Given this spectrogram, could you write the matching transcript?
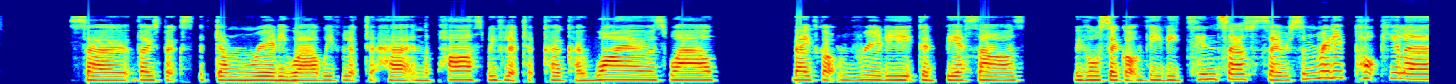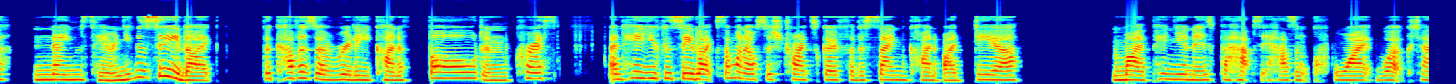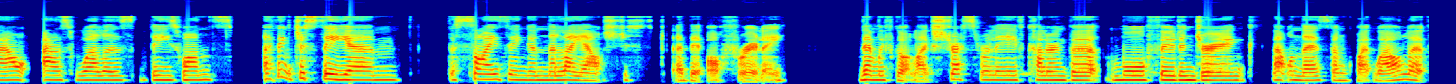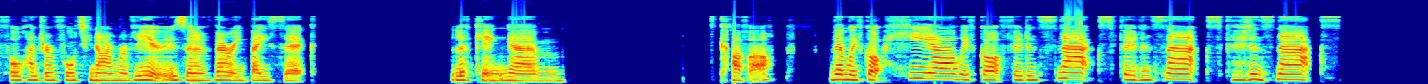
So those books have done really well. We've looked at her in the past. We've looked at Coco Wyo as well. They've got really good BSRs. We've also got VV Tinta, so some really popular names here and you can see like the covers are really kind of bold and crisp and here you can see like someone else has tried to go for the same kind of idea. My opinion is perhaps it hasn't quite worked out as well as these ones. I think just the um the sizing and the layout's just a bit off really. Then we've got like stress relief coloring book more food and drink that one there's done quite well. Look, 449 reviews and a very basic looking um, cover. Then we've got here, we've got food and snacks, food and snacks, food and snacks.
